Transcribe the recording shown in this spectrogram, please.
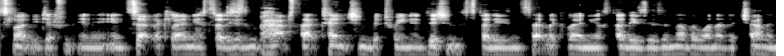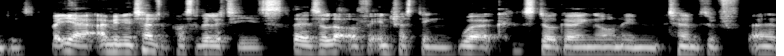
slightly different in, in settler colonial studies, and perhaps that tension between Indigenous studies and settler colonial studies is another one of the challenges. But yeah, I mean, in terms of possibilities, there's a lot of interesting work still going on in terms of uh,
